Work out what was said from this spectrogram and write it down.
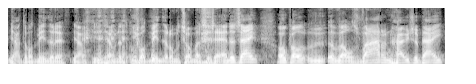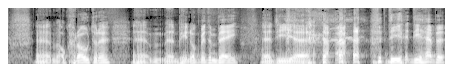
Ja, de wat mindere, ja, die hebben het ook wat minder, om het zo maar te zeggen. En er zijn ook wel, wel eens warenhuizen bij, eh, ook grotere, eh, we beginnen ook met een B. eh, die, die, die, hebben,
